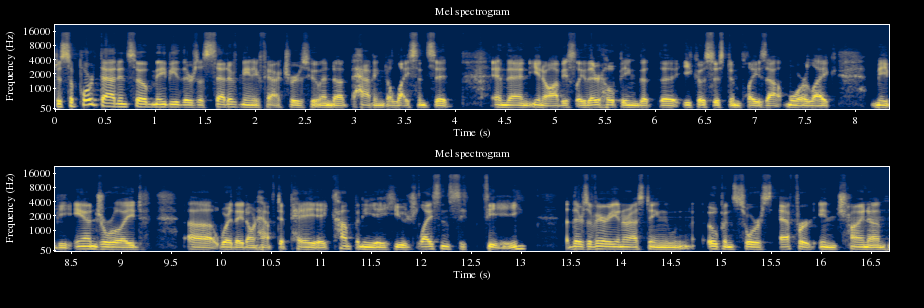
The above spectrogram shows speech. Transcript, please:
to support that. And so maybe there's a set of manufacturers who end up having to license it. And then you know obviously they're hoping that the ecosystem plays out more like maybe android uh, where they don't have to pay a company a huge license fee there's a very interesting open source effort in China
